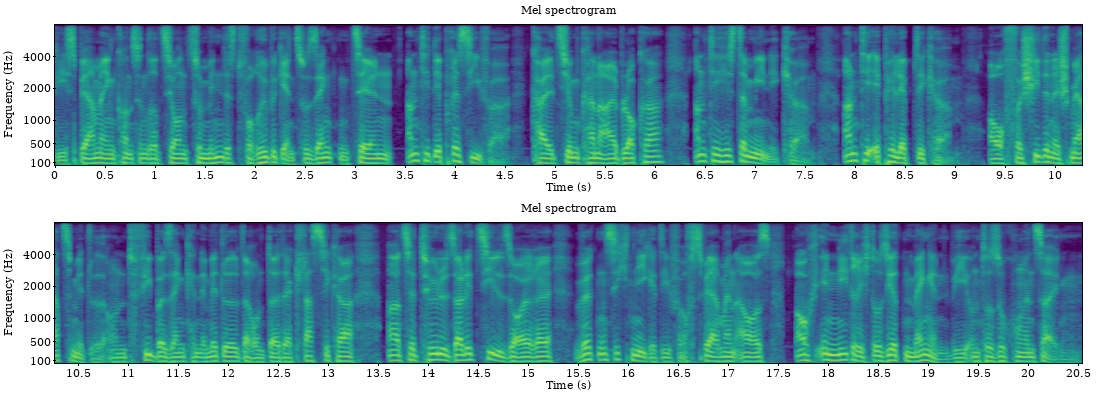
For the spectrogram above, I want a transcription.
die Spermienkonzentration zumindest vorübergehend zu senken, zählen Antidepressiva, Calciumkanalblocker, Antihistaminika, Antiepileptika, auch verschiedene Schmerzmittel und fiebersenkende Mittel, darunter der Klassiker Acetylsalicylsäure, wirken sich negativ auf Spermien aus, auch in niedrig dosierten Mengen, wie Untersuchungen zeigen.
